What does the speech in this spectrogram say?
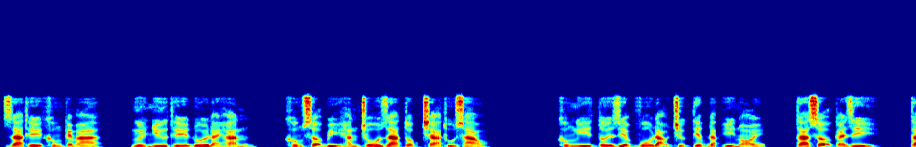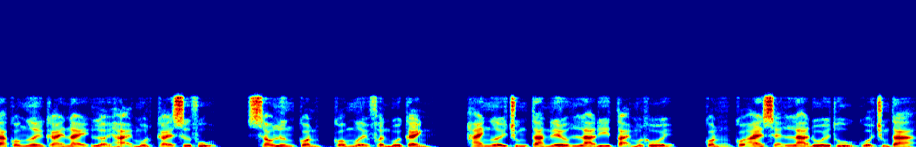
ra thế không kém à ngươi như thế đối đại hắn, không sợ bị hắn chỗ gia tộc trả thù sao? Không nghĩ tới diệp vô đạo trực tiếp đắc ý nói, ta sợ cái gì, ta có ngươi cái này lợi hại một cái sư phụ, sau lưng còn có mười phần bối cảnh, hai người chúng ta nếu là đi tại một khối, còn có ai sẽ là đối thủ của chúng ta?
